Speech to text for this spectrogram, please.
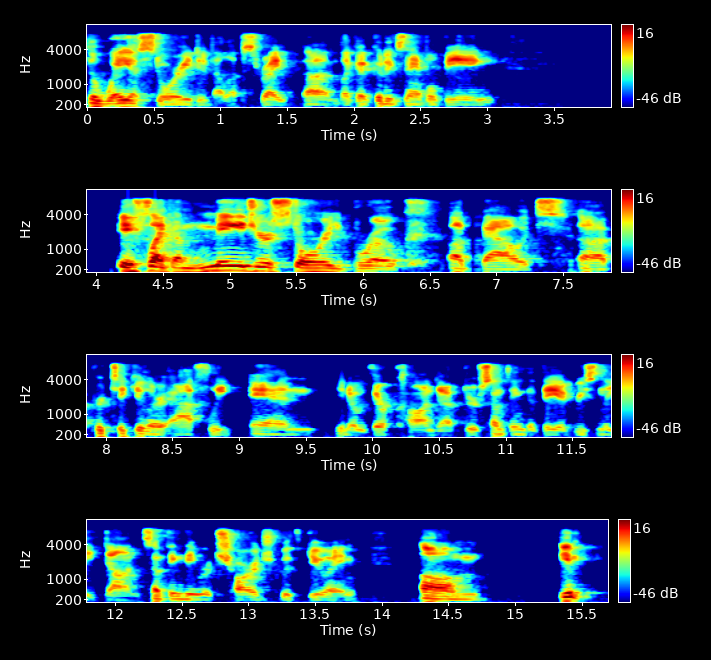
the way a story develops, right? Uh, like a good example being if like a major story broke about a particular athlete and you know their conduct or something that they had recently done something they were charged with doing um, it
